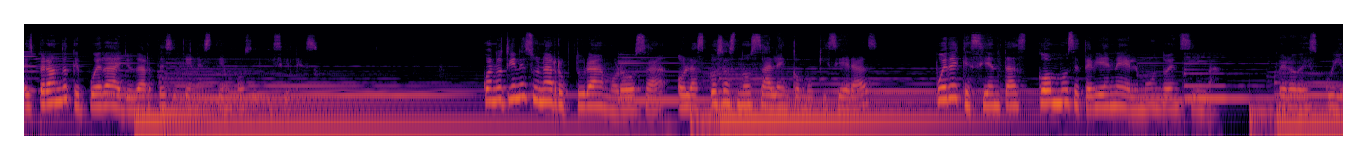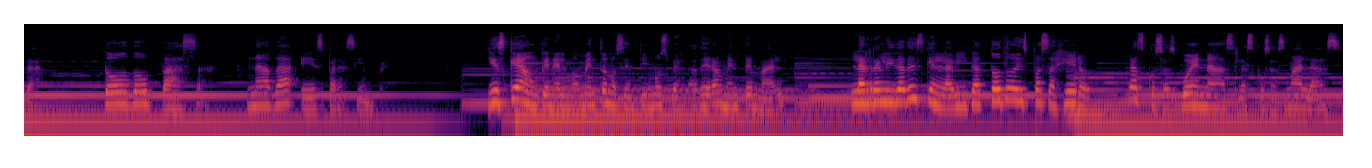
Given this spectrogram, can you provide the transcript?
esperando que pueda ayudarte si tienes tiempos difíciles. Cuando tienes una ruptura amorosa o las cosas no salen como quisieras, Puede que sientas cómo se te viene el mundo encima, pero descuida, todo pasa, nada es para siempre. Y es que aunque en el momento nos sentimos verdaderamente mal, la realidad es que en la vida todo es pasajero, las cosas buenas, las cosas malas,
